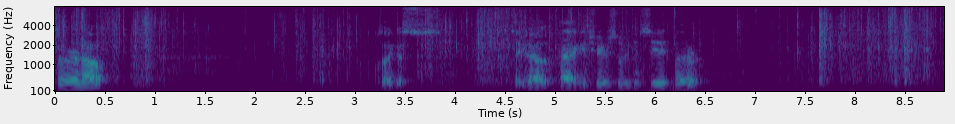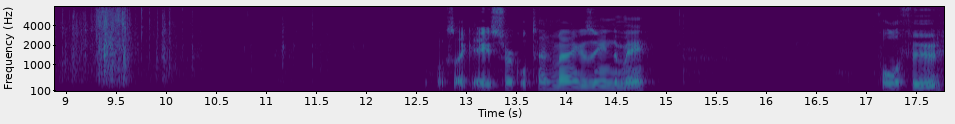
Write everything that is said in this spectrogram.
Sure enough, looks like a, take it out of the package here so we can see it better. Looks like a Circle 10 magazine to me. Full of food.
